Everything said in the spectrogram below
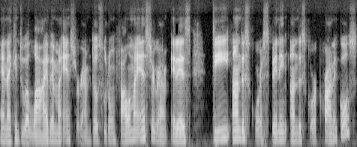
and I can do a live in my Instagram. Those who don't follow my Instagram, it is D underscore spinning underscore chronicles.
